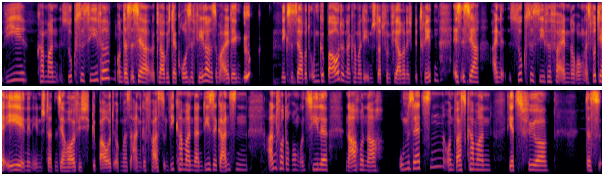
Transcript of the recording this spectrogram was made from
wie kann man sukzessive, und das ist ja, glaube ich, der große Fehler, dass im all denken, nächstes Jahr wird umgebaut und dann kann man die Innenstadt fünf Jahre nicht betreten. Es ist ja eine sukzessive Veränderung. Es wird ja eh in den Innenstädten sehr häufig gebaut, irgendwas angefasst. Und wie kann man dann diese ganzen Anforderungen und Ziele nach und nach umsetzen und was kann man jetzt für das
